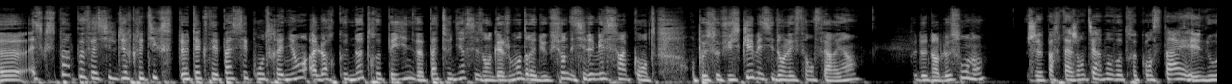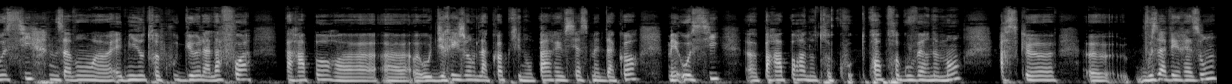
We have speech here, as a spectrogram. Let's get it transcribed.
Euh, est-ce que c'est pas un peu facile de dire que le texte, n'est pas assez contraignant alors que notre pays ne va pas tenir ses engagements de réduction d'ici 2050 On peut s'offusquer, mais si dans les faits on fait rien, on peut donner de leçon, non? Je partage entièrement votre constat et nous aussi, nous avons euh, émis notre coup de gueule à la fois par rapport euh, euh, aux dirigeants de la COP qui n'ont pas réussi à se mettre d'accord, mais aussi par rapport à notre propre gouvernement, parce que vous avez raison,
